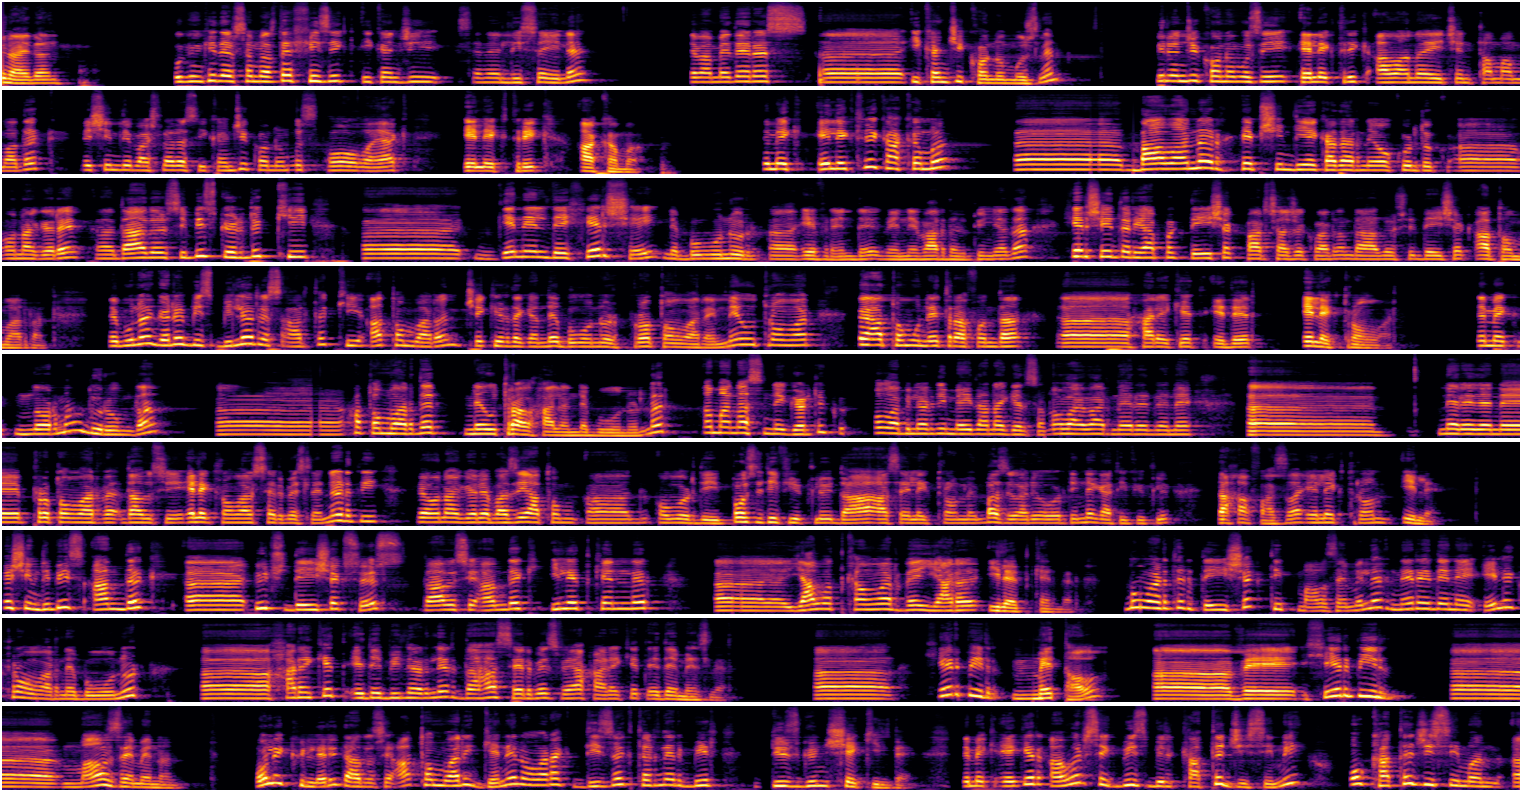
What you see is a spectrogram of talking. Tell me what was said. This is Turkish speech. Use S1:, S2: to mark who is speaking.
S1: Günaydın. Bugünkü dersimizde fizik ikinci sene lise ile devam ederiz ee, ikinci konumuzla. Birinci konumuzu elektrik alanı için tamamladık ve şimdi başlarız ikinci konumuz o olarak elektrik akımı. Demek elektrik akımı ee, bağlanır hep şimdiye kadar ne okurduk ee, ona göre. Ee, daha doğrusu biz gördük ki genelde her şey ne bulunur ee, evrende ve ne vardır dünyada her şeydir yapık değişik parçacıklardan daha doğrusu değişik atomlardan. Ve buna göre biz biliriz artık ki atomların çekirdeğinde bulunur proton var ve nötron var ve atomun etrafında ee, hareket eder elektron var. Demek normal durumda ee, atomlarda neutral halinde bulunurlar. Ama nasıl ne gördük? Olabilirdi meydana gelsen olay var nerede ne ee, nerede ne proton var ve daha doğrusu elektronlar serbestlenirdi ve ona göre bazı atom e, olurdu pozitif yüklü daha az elektronlu bazıları olurdu negatif yüklü daha fazla elektron ile. Ve şimdi biz andık e, üç değişik söz daha doğrusu andık iletkenler e, yalıtkanlar ve yarı iletkenler. Bunlardır değişik tip malzemeler nerede ne elektronlar ne bulunur ee, hareket edebilirler daha serbest veya hareket edemezler. Ee, her bir metal ee, ve her bir ee, malzemenin molekülleri daha doğrusu atomları genel olarak dizektirler bir düzgün şekilde. Demek eğer alırsak biz bir katı cisimi o katı cismin ee,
